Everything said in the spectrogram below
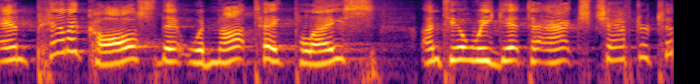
and Pentecost that would not take place until we get to Acts chapter 2.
